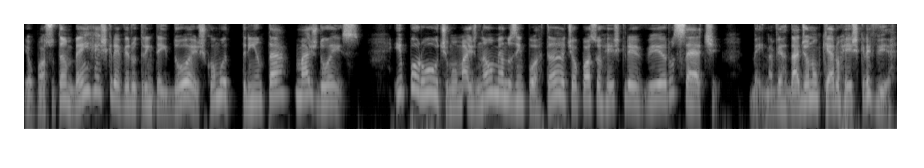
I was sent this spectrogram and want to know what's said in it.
Eu posso também reescrever o 32 como 30 mais 2. E, por último, mas não menos importante, eu posso reescrever o 7. Bem, na verdade, eu não quero reescrever.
